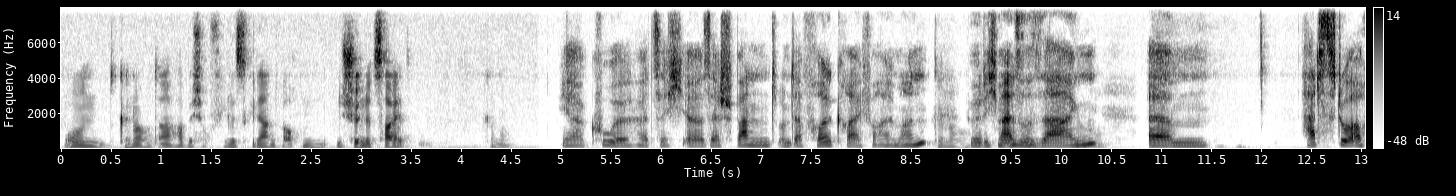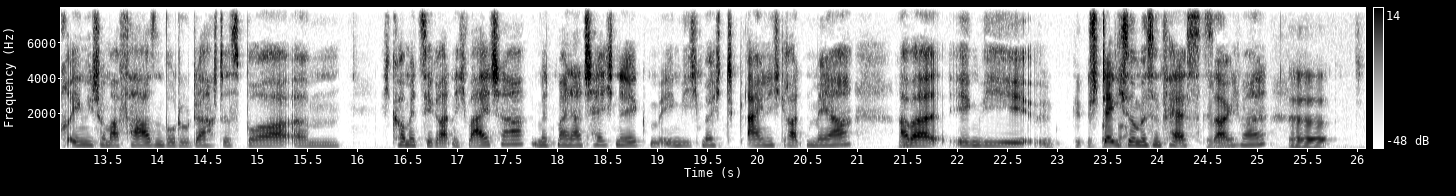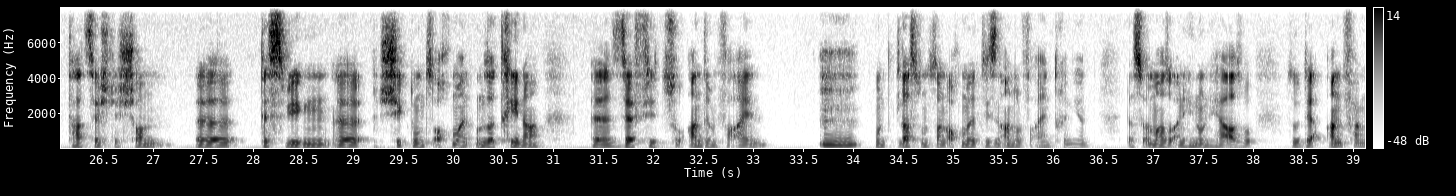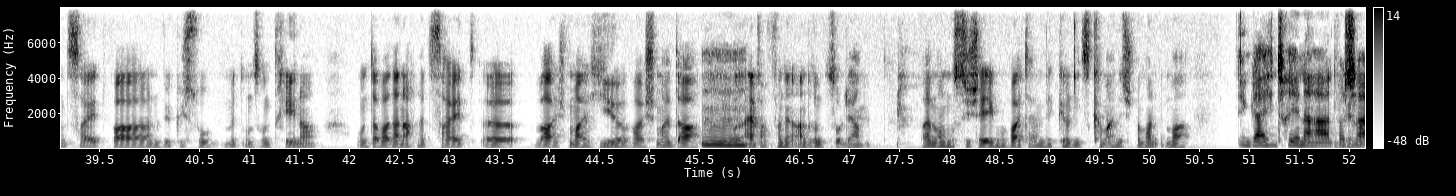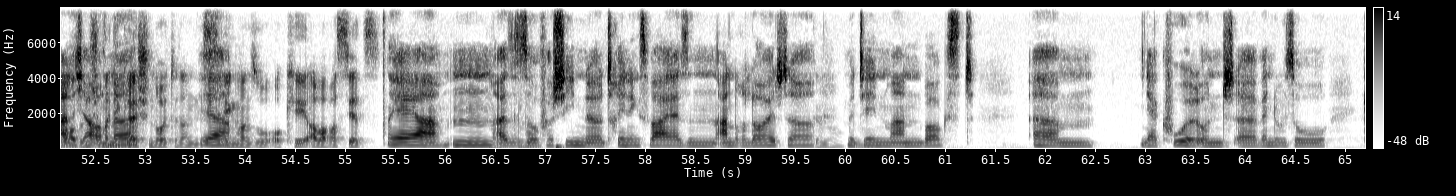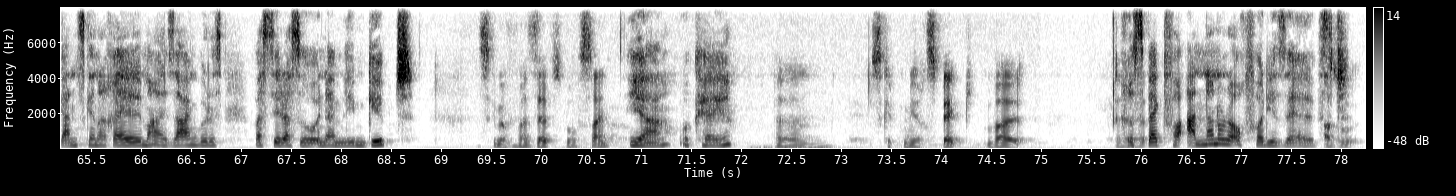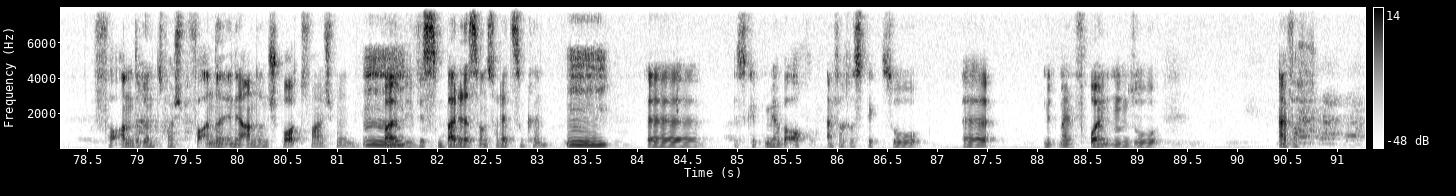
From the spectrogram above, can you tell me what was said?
Und genau, da habe ich auch vieles gelernt. War auch ein, eine schöne Zeit. Genau. Ja, cool. Hört sich äh, sehr spannend und erfolgreich vor allem an. Genau. Würde ich mal so sagen. Genau. Ähm, hattest du auch irgendwie schon mal Phasen, wo du dachtest, boah, ähm, ich komme jetzt hier gerade nicht weiter mit meiner Technik, irgendwie ich möchte eigentlich gerade mehr, aber irgendwie stecke ich so ein bisschen fest, Genau. sag ich mal. Äh, tatsächlich schon. Äh, deswegen äh, schickt uns auch mein, unser Trainer äh, sehr viel zu anderen Vereinen Mhm. und lasst uns dann auch mit diesen anderen Vereinen trainieren. Das war immer so ein Hin und Her. Also so der Anfangszeit war dann wirklich so mit unserem Trainer und aber danach eine Zeit äh, war ich mal hier, war ich mal da Mhm. und einfach von den anderen zu lernen. Weil man muss sich ja irgendwo weiterentwickeln. Das kann man nicht, wenn man immer Den gleichen Trainer hat wahrscheinlich genau, also auch, immer die ne? gleichen Leute, dann ist Ja. es irgendwann so, okay, aber was jetzt? Ja, ja, mhm. also so Genau. verschiedene Trainingsweisen, andere Leute, Genau, mit genau. denen man boxt. Ähm, ja, cool. Und äh, wenn du so ganz generell mal sagen würdest, was dir das so in deinem Leben gibt? Es gibt mir auf jeden Fall Selbstbewusstsein. Ja, okay. Ähm, es gibt mir Respekt, weil Respekt vor anderen oder auch vor dir selbst? Also vor anderen, zum Beispiel vor anderen in einem anderen Sport zum Beispiel, weil wir wissen beide, dass wir uns verletzen können. Äh, es gibt mir aber auch einfach Respekt so äh, mit meinen Freunden so einfach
